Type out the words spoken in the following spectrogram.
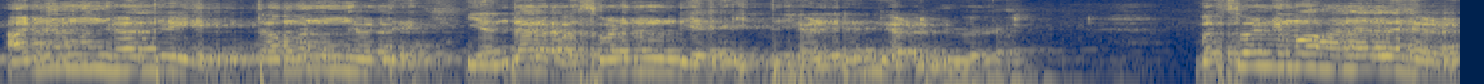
ಅಣ್ಣನ ಮುಂದೆ ಹೇಳ್ತೀರಿ, ತಮ್ಮನ ಮುಂದೆ ಹೇಳ್ತೀರಿ. ಎಂದಾರ ಬಸವಣ್ಣನ ಮುಂದೆ ಇದ್ದು ಹೇಳ್ರಿ ಬೇಕಾದ್ರೆ ಬಸವಣ್ಣ ನಿಮ್ಮ ಹಣ ಎಲ್ಲ ಹೇಳ್ರಿ.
